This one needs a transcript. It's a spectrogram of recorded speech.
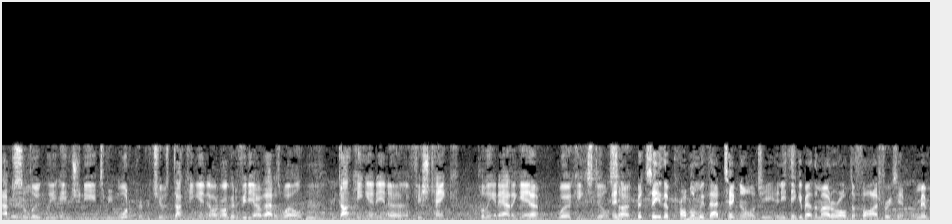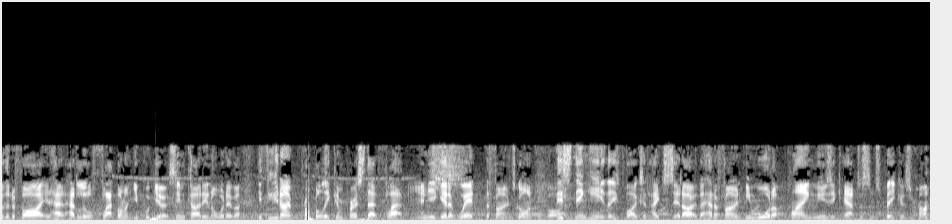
absolutely engineered to be waterproof. And she was dunking it. I got a video of that as well. Hmm. Dunking it in a, a fish tank, pulling it out again, Yeah. working still. And, so But see, the problem with that technology, and you think about the Motorola Defy, for example. Remember the Defy? It had, had a little flap on it. You put your SIM card in or whatever. If you don't properly compress that flap and you get it wet, the phone's gone. Goodbye. This thing here, these blokes at HZO, they had a phone in water playing music out to some speakers, right?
